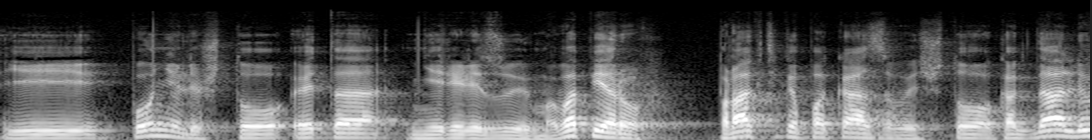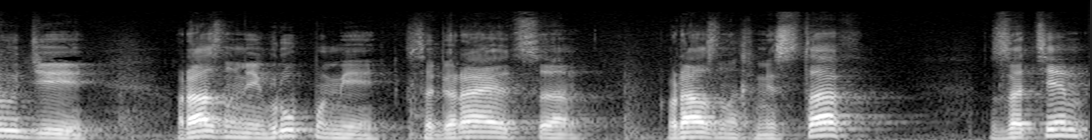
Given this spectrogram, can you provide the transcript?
и поняли, что это нереализуемо. Во-первых, практика показывает, что когда люди разными группами собираются в разных местах, Затем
